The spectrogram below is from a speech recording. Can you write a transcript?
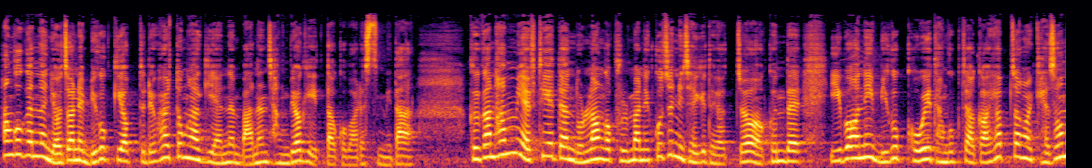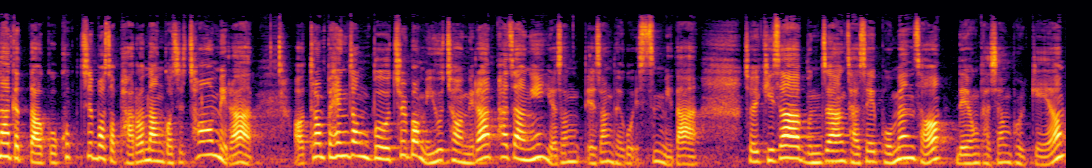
한국에는 여전히 미국 기업들이 활동하기에는 많은 장벽이 있다고 말했습니다. 그간 한미 FTA에 대한 논란과 불만이 꾸준히 제기되었죠. 근데 이번이 미국 고위 당국자가 협정을 개선하겠다고 콕 집어서 발언한 것이 처음이라 어, 트럼프 행정부 출범 이후 처음이라 파장이 예상, 예상되고 있습니다. 저희 기사 문장 자세히 보면서 내용 다시 한번 볼게요.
